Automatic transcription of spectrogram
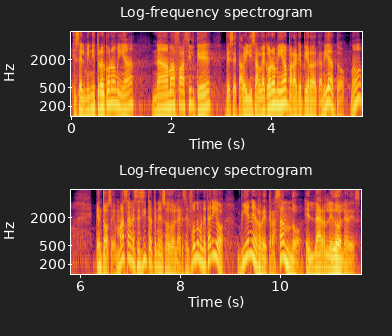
es el ministro de Economía, nada más fácil que desestabilizar la economía para que pierda el candidato, ¿no? Entonces, Massa necesita tener esos dólares. El Fondo Monetario viene retrasando el darle dólares.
